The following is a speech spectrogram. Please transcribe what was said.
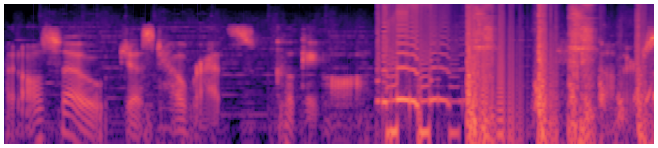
but also just hell rats cooking off others.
